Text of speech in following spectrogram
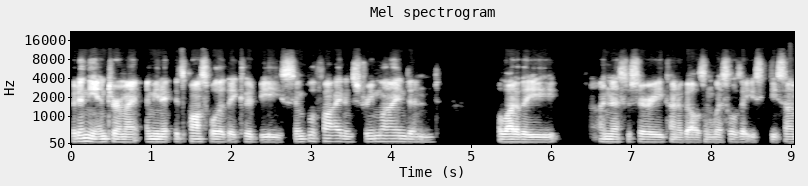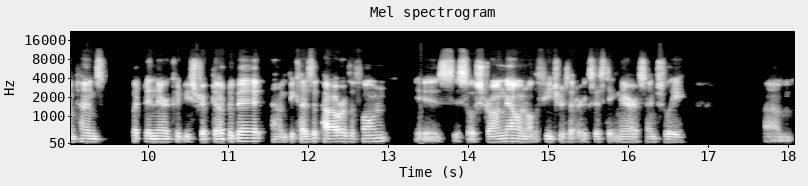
but in the interim, I, I mean, it, it's possible that they could be simplified and streamlined, and a lot of the unnecessary kind of bells and whistles that you see sometimes put in there could be stripped out a bit um, because the power of the phone is is so strong now, and all the features that are existing there essentially um,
